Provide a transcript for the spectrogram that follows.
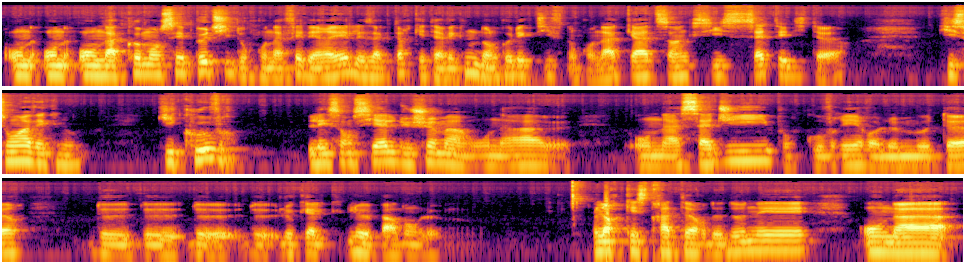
on, a commencé petit, donc on a fédéré les acteurs qui étaient avec nous dans le collectif. Donc on a 4, 5, 6, 7 éditeurs qui sont avec nous, qui couvrent l'essentiel du chemin. On a, euh, on a Saji pour couvrir le moteur de, de, de, de le, le, pardon, le, l'orchestrateur de données, on a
